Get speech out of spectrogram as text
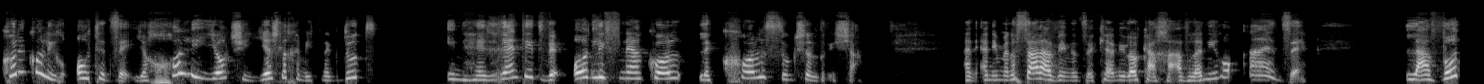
קודם כל לראות את זה. יכול להיות שיש לכם התנגדות אינהרנטית ועוד לפני הכל לכל סוג של דרישה. אני, אני מנסה להבין את זה, כי אני לא ככה, אבל אני רואה את זה. לעבוד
